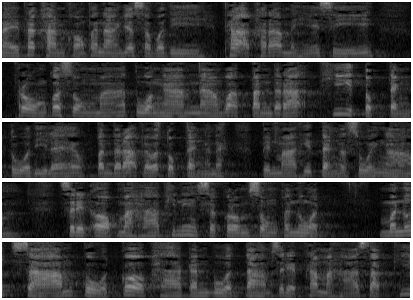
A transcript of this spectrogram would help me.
ในพระคันของพระนางยศวดี พระอัครมเหสี พระองค์ก็ทรงม้าตัวงามนามว่าปันดระที่ตกแต่งตัวดีแล้ว ปันดระแปลว่าตกแต่งนะเป็นม้าที่แต่งและสวยงาม เสด็จออกมหาพิเนศกรมทรงผนวด มนุษย์สามโกรธก็พากันบวชตามเสด็จพระมหาสัตว์ที่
